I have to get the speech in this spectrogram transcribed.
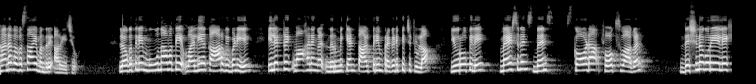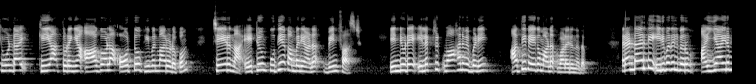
ഘനവ്യവസായ മന്ത്രി അറിയിച്ചു. ലോകത്തിലെ മൂന്നാമത്തെ വലിയ കാർ വിപണിയിൽ ഇലക്ട്രിക് വാഹനങ്ങൾ നിർമ്മിക്കാൻ താൽപ്പര്യം പ്രകടിപ്പിച്ചിട്ടുള്ള യൂറോപ്പിലെ മേഴ്സിഡൻസ് ബെൻസ് സ്കോഡ ഫോക്സ് വാഗൺ ദക്ഷിണ കൊറിയയിലെ ഹ്യൂണ്ടായ് കിയ തുടങ്ങിയ ആഗോള ഓട്ടോ ഭീമന്മാരോടൊപ്പം ചേരുന്ന ഏറ്റവും പുതിയ കമ്പനിയാണ് വിൻഫാസ്റ്റ്. ഇന്ത്യയുടെ ഇലക്ട്രിക് വാഹന വിപണി അതിവേഗമാണ് വളരുന്നത്. രണ്ടായിരത്തി ഇരുപതിൽ വെറും അയ്യായിരം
